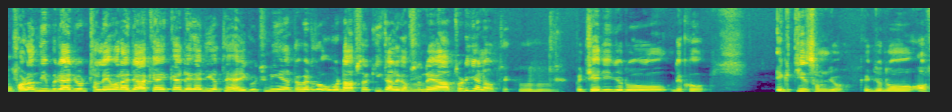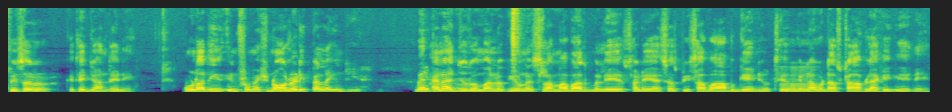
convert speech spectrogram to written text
ਉਹ ਫੜਨ ਦੀ ਬਜਾਏ ਜੋ ਥੱਲੇ ਵਾਲਾ ਜਾ ਕੇ ਕਹਿ ਦੇਗਾ ਜੀ ਉੱਥੇ ਹੈ ਹੀ ਕੁਝ ਨਹੀਂ ਹੈ ਤਾਂ ਫਿਰ ਉਹ ਵੱਡਾ ਅਫਸਰ ਕੀ ਗੱਲ ਅਫਸਰ ਨੇ? ਆਪ ਥੋੜੀ ਜਾਣਾ ਉੱਥੇ। ਪਿੱਛੇ ਜੀ ਜਦੋਂ ਦੇਖੋ ਇੱਕ ਚੀਜ਼ ਸਮਝੋ ਕਿ ਜਦੋਂ ਆਫੀਸਰ ਕਿਤੇ ਜਾਂਦੇ ਨੇ ਉਹਨਾਂ ਦੀ ਇਨਫੋਰਮੇਸ਼ਨ ਆਲਰੇਡੀ ਪਹਿਲਾਂ ਹੀ ਹੁੰਦੀ ਹੈ। ਹੈ ਨਾ ਜਦੋਂ ਮੰਨ ਲਓ ਕਿ ਹੁਣ ਇਸਲਾਮਾਬਾਦ ਮਲੇ ਸਾਡੇ ਐਸਐਸਪੀ ਸਾਹਿਬ ਆਪ ਗਏ ਨੇ ਉੱਥੇ ਕਿੰਨਾ ਵੱਡਾ ਸਟਾਫ ਲੈ ਕੇ ਗਏ ਨੇ।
